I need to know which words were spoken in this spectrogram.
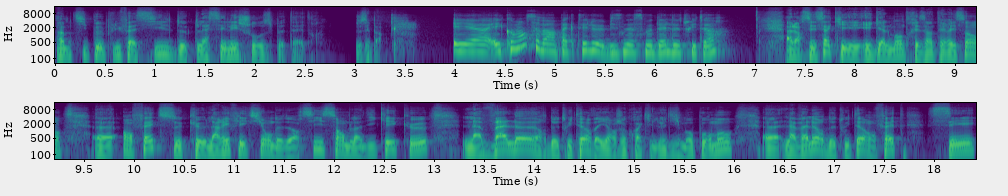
un petit peu plus facile de classer les choses, peut-être. Je ne sais pas. Euh, et, comment ça va impacter le business model de Twitter? Alors c'est ça qui est également très intéressant. Euh, en fait, ce que la réflexion de Dorsey semble indiquer que la valeur de Twitter, d'ailleurs je crois qu'il le dit mot pour mot, euh, la valeur de Twitter en fait c'est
